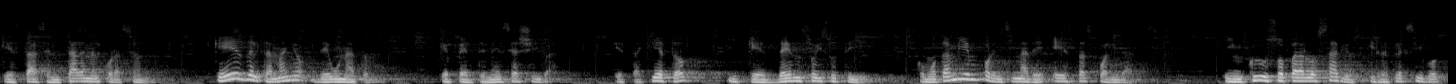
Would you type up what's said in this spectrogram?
que está sentada en el corazón, que es del tamaño de un átomo, que pertenece a Shiva, que está quieto y que es denso y sutil, como también por encima de estas cualidades. Incluso para los sabios y reflexivos,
